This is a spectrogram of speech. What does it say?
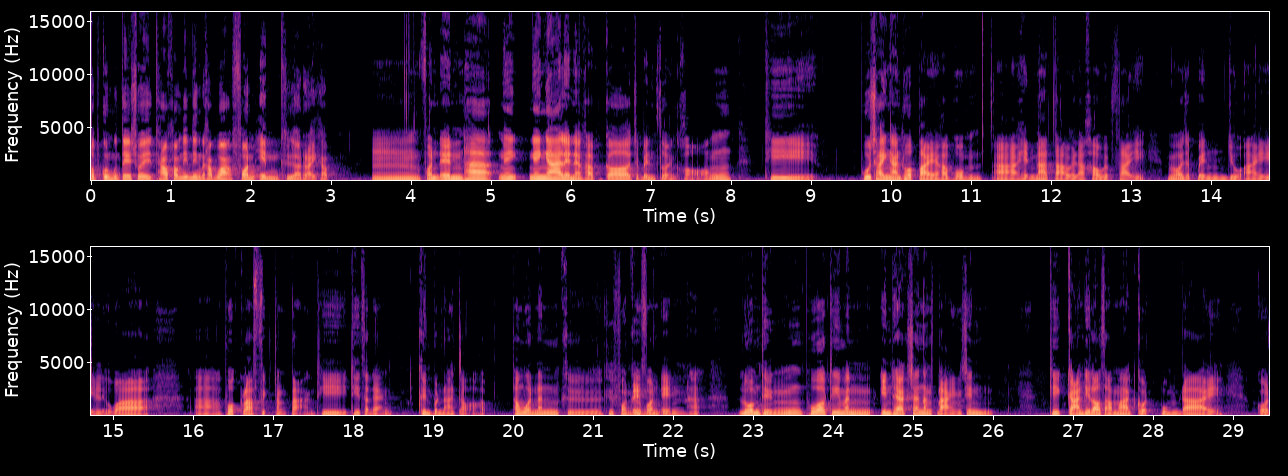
รบกวนคุณเต้ช่วยเท้าความนิดนึงนะครับว่า Font End คืออะไรครับอืมฟอนเอนถ้าง่ายง่ายๆเลยนะครับ ก็จะเป็นส่วนของที่ผู้ใช้งานทั่วไปอะครับผมอ่าเห็นหน้าตาเวลาเข้าเว็บไซต์ ไม่ว่าจะเป็น UI หรือว่าอ่าพวกกราฟิกต่างๆ ที่ที่แสดงขึ้นบนหน้าจอครับ ทั้งหมดนั่นคือคือ front คือ end frontend ฮะรวมถึงพวกที่มัน interaction ต่างๆ อย่างเช่น ที่การที่เราสามารถกดปุ่มได้ กด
